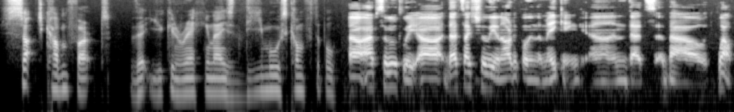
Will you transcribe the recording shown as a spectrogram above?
such comfort that you can recognize the most comfortable? Uh, absolutely. Uh, that's actually an article in the making, and that's about well,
